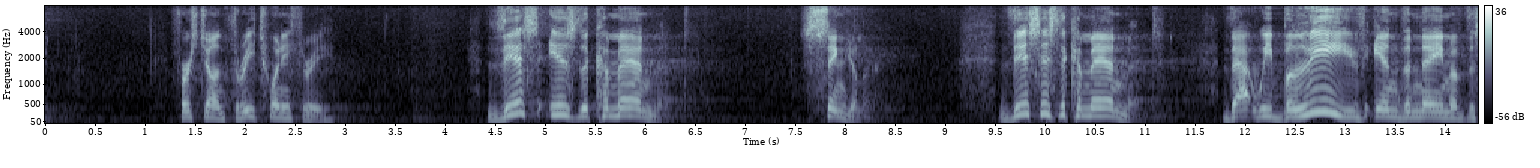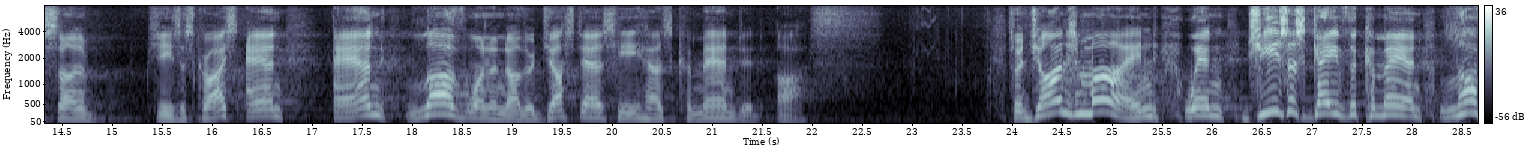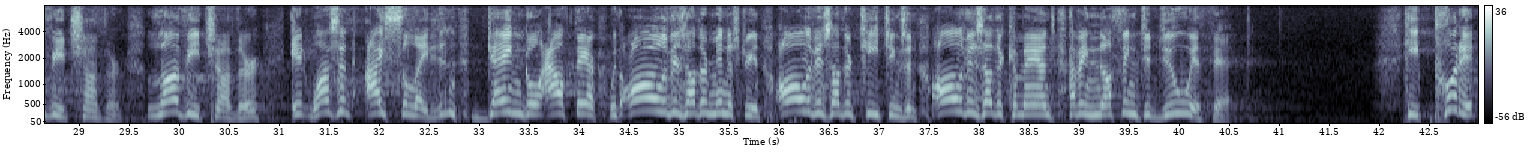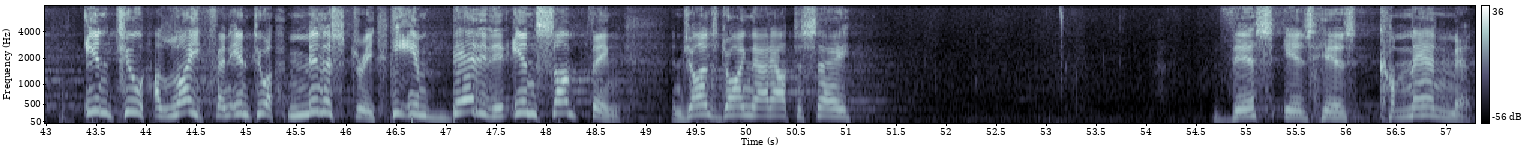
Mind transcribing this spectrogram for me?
1 John 3:23 This is the commandment singular this is the commandment that we believe in the name of the Son of Jesus Christ and, and love one another just as he has commanded us. So, in John's mind, when Jesus gave the command, love each other, love each other, it wasn't isolated. It didn't dangle out there with all of his other ministry and all of his other teachings and all of his other commands having nothing to do with it. He put it into a life and into a ministry. He embedded it in something. And John's drawing that out to say, This is his commandment.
